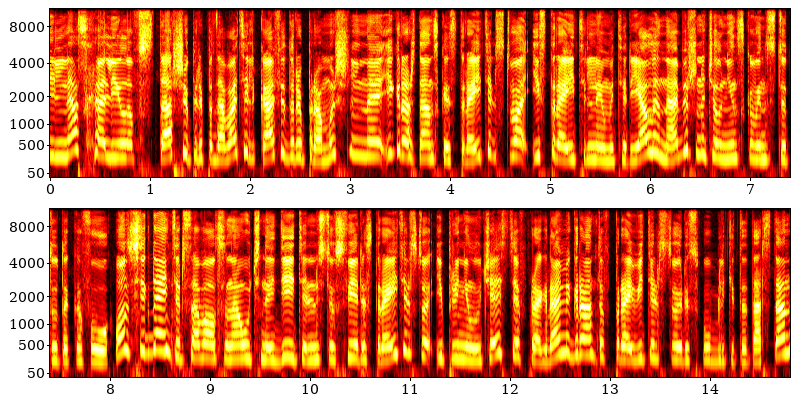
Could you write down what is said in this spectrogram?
Ильнас Халилов, старший преподаватель кафедры промышленное и гражданское строительство и строительные материалы Набережно-Челнинского института КФУ. Он всегда интересовался научной деятельностью в сфере строительства и принял участие в программе грантов правительства Республики Татарстан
